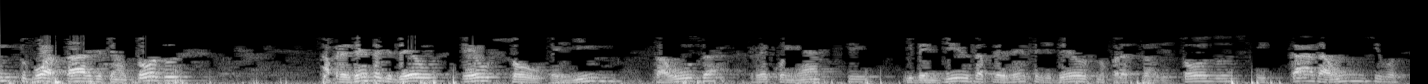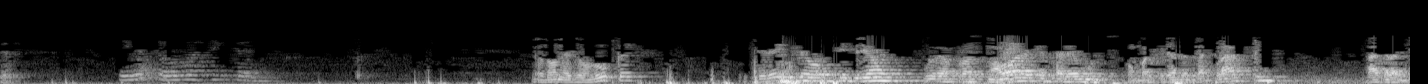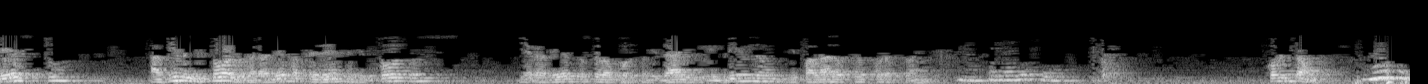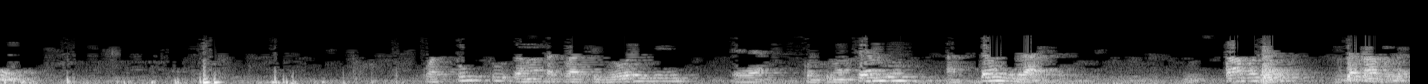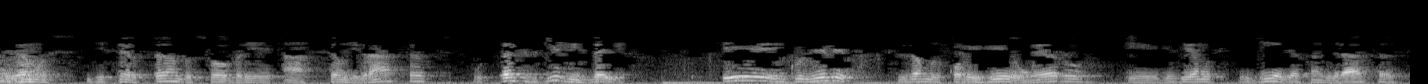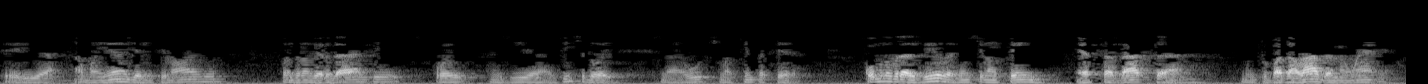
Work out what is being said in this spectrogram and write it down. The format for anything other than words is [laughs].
Muito boa tarde tenham todos. A presença de Deus, eu sou em mim, saúda, reconhece e bendiz a presença de Deus no coração de todos e cada um de vocês. Eu estou aceitando. Meu nome é João Lucas serei seu anfitrião por a próxima hora que estaremos compartilhando essa classe. Agradeço a vida de todos, agradeço a presença de todos e agradeço pela oportunidade que me brindam de falar aos seus corações. Nós agradecemos. Como estão? Muito bem. O assunto da nossa classe de hoje é, continua sendo ação de graça. No sábado, no sábado, estivemos dissertando sobre a ação de graças, o Thanksgiving Day. E, inclusive, precisamos corrigir um erro que dizíamos que o dia de ação de graças seria amanhã, dia 29, quando na verdade foi no dia 22, na última quinta-feira. Como no Brasil a gente não tem essa data muito badalada, não é?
